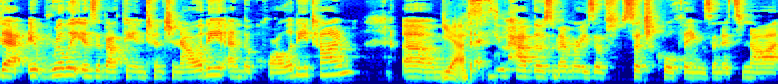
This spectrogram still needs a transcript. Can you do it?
that it really is about the intentionality and the quality time. Um, yes. That you have those memories of such cool things, and it's not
